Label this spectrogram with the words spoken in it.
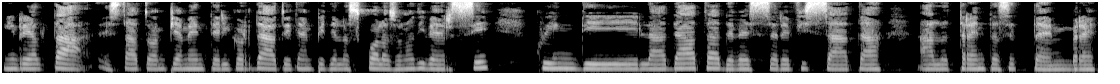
in realtà è stato ampiamente ricordato, i tempi della scuola sono diversi, quindi la data deve essere fissata al 30 settembre,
